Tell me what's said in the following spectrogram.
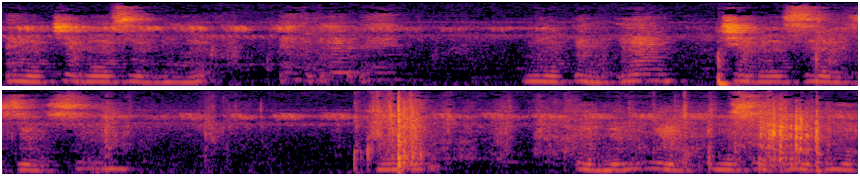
Anh chưa bao giờ nói. Anh yêu em. Nhưng tình yêu chưa bao giờ rời xa Nhưng Có những người không sợ như vậy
